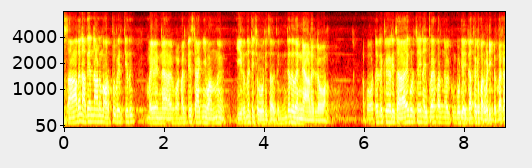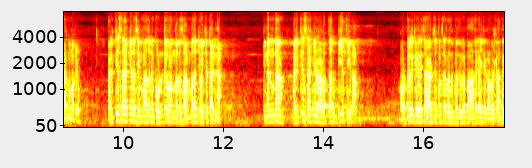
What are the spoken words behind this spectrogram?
ഈ സാധനം അതെന്നാണെന്ന് ഉറപ്പ് വരുത്തിയത്? പിന്നെ ബൽക്കീസ് രാജ്ഞി വന്ന് ഇരുന്നിട്ട് ചോദിച്ചത് നിന്റേത് തന്നെയാണല്ലോ? അപ്പോൾ ഹോട്ടലിൽ കയറി ചായ കുടിച്ചതിന് അഭിപ്രായം പറഞ്ഞവർക്കും കൂടി അതിനകത്തൊരു മറുപടി ഉണ്ട്. എന്താ കാരണം അറിയോ? ബൽക്കീസ് രാജ്ഞിയുടെ സിംഹാസനം കൊണ്ടുവന്നത് സമ്മതം ചോദിച്ചിട്ടല്ല. പിന്നെന്താ? ബൽക്കീസ് രാജ്ഞിയുടെ അവിടെ തർബിയത്ത് ചെയ്താ. ഹോട്ടലിൽ കയറി ചായ വെച്ചപ്പോഴത്തേക്ക് അത് പതിവ് ബാധകമായിട്ട് കാണുക അത്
